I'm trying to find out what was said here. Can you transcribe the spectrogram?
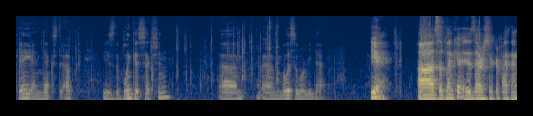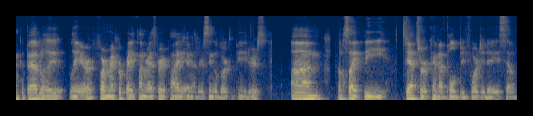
Okay, and next up is the Blinka section. Um, uh, Melissa will read that. Yeah. Uh, so Blinka is our CircuitPython compatibility layer for MicroPython, Raspberry Pi, and other single board computers. Um, looks like the stats were kind of pulled before today, so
